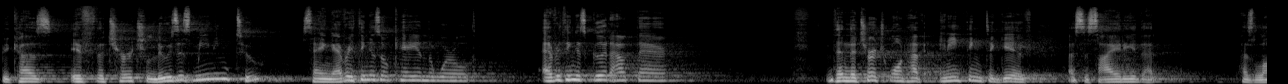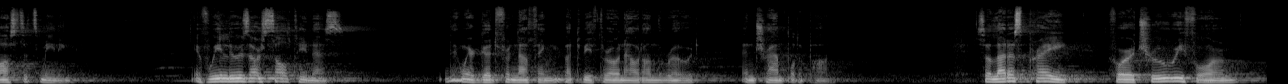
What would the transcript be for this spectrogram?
because if the church loses meaning too, saying everything is okay in the world, everything is good out there, then the church won't have anything to give a society that has lost its meaning. If we lose our saltiness, then we're good for nothing but to be thrown out on the road and trampled upon. So let us pray for a true reform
